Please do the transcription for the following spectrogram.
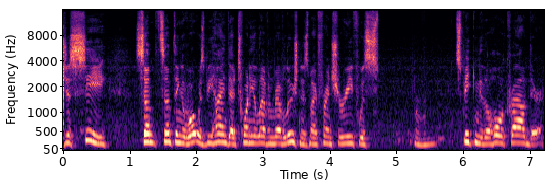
Just see some, something of what was behind that 2011 revolution as my friend Sharif was speaking to the whole crowd there.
